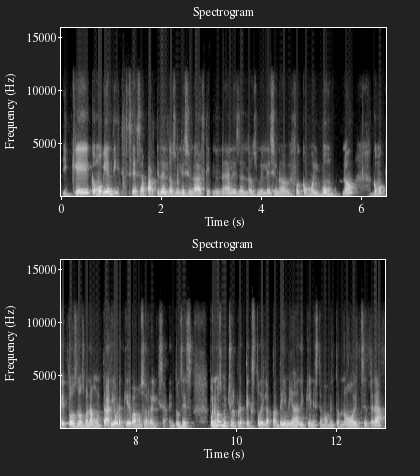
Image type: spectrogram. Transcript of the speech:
y que, como bien dices, a partir del 2019, a finales del 2019, fue como el boom, ¿no? Como que todos nos van a multar y ahora qué vamos a realizar. Entonces, ponemos mucho el pretexto de la pandemia, de que en este momento no, etcétera,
